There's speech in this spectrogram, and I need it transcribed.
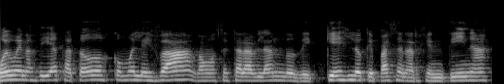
Muy buenos días a todos, ¿cómo les va? Vamos a estar hablando de qué es lo que pasa en Argentina.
